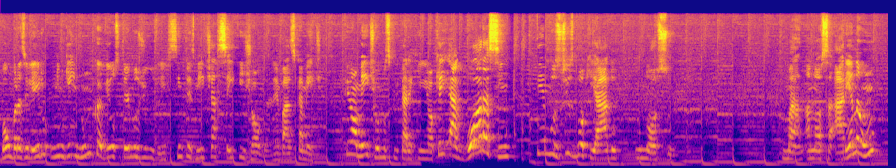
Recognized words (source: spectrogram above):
bom brasileiro, ninguém nunca vê os termos de uso, a gente simplesmente aceita e joga, né, basicamente. Finalmente vamos clicar aqui em OK, agora sim temos desbloqueado o nosso, uma, a nossa Arena 1,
